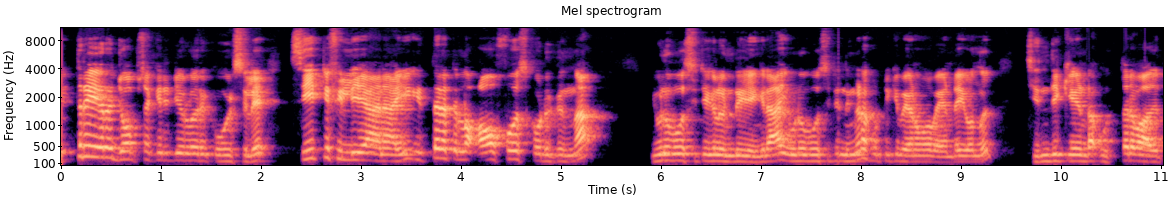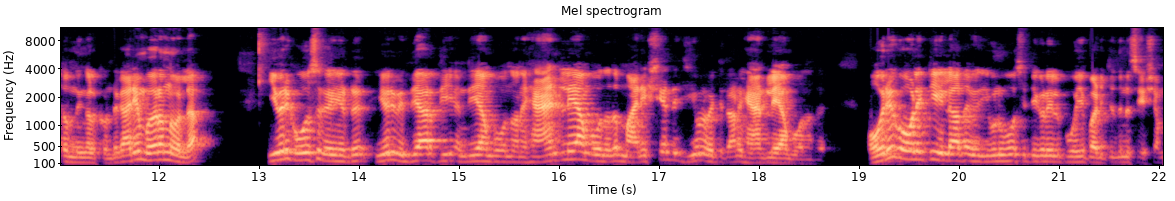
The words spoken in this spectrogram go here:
ഇത്രയേറെ ജോബ് സെക്യൂരിറ്റി ഉള്ള ഒരു കോഴ്സിൽ സീറ്റ് ഫില്ല് ചെയ്യാനായി ഇത്തരത്തിലുള്ള ഓഫേഴ്സ് കൊടുക്കുന്ന യൂണിവേഴ്സിറ്റികൾ ഉണ്ട് എങ്കിൽ ആ യൂണിവേഴ്സിറ്റി നിങ്ങളുടെ കുട്ടിക്ക് വേണമോ വേണ്ടയോ എന്ന് ചിന്തിക്കേണ്ട ഉത്തരവാദിത്വം നിങ്ങൾക്കുണ്ട്. കാര്യം വേറൊന്നുമല്ല ഈ ഒരു കോഴ്സ് കഴിഞ്ഞിട്ട് ഈ ഒരു വിദ്യാർത്ഥി എന്ത് ചെയ്യാൻ പോകുന്നതാണ്? ഹാൻഡിൽ ചെയ്യാൻ പോകുന്നത് മനുഷ്യന്റെ ജീവൻ വെച്ചിട്ടാണ് ഹാൻഡിൽ ചെയ്യാൻ പോകുന്നത്. ഒരു ക്വാളിറ്റി ഇല്ലാത്ത യൂണിവേഴ്സിറ്റികളിൽ പോയി പഠിച്ചതിന് ശേഷം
